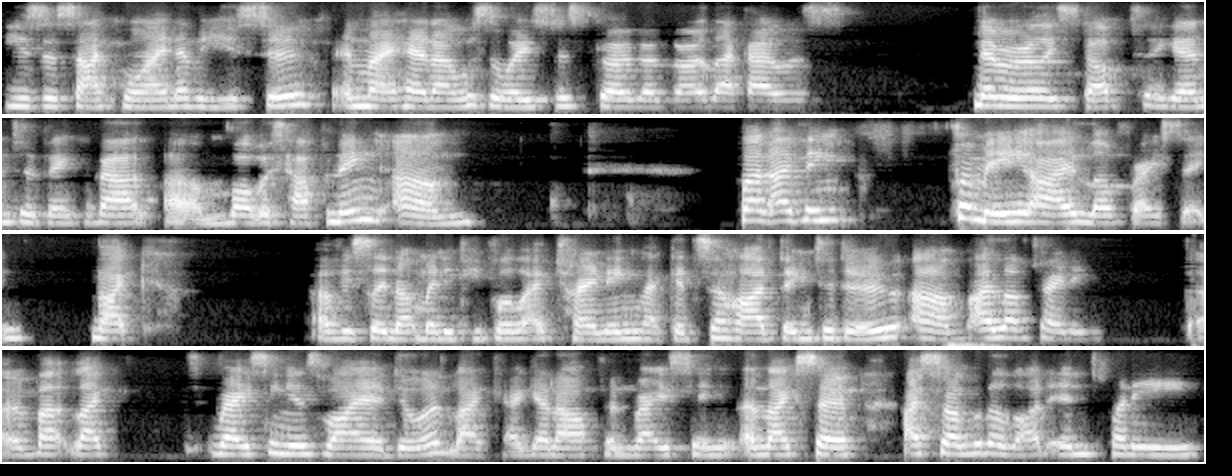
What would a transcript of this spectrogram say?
used a more. I never used to. In my head, I was always just go, go, go. Like I was never really stopped again to think about um, what was happening. Um. But I think for me, I love racing. Like, obviously, not many people like training. Like, it's a hard thing to do. Um. I love training though, but like racing is why I do it. Like I get up and racing, and like so I struggled a lot in twenty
